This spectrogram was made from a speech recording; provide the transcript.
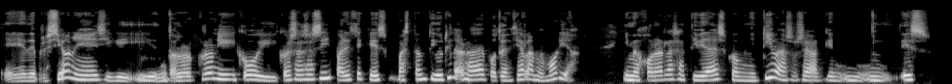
eh, depresiones y, y, dolor crónico y cosas así, parece que es bastante útil a la hora de potenciar la memoria y mejorar las actividades cognitivas. O sea, que mm, es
